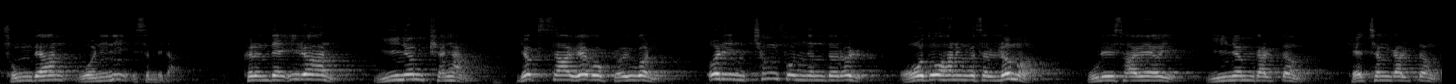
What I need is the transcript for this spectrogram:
중대한 원인이 있습니다. 그런데 이러한 이념 편향, 역사 왜곡 교육은 어린 청소년들을 오도하는 것을 넘어 우리 사회의 이념 갈등, 계층 갈등,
